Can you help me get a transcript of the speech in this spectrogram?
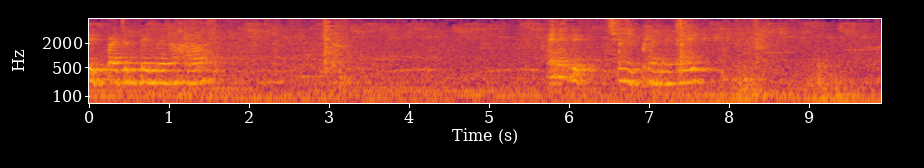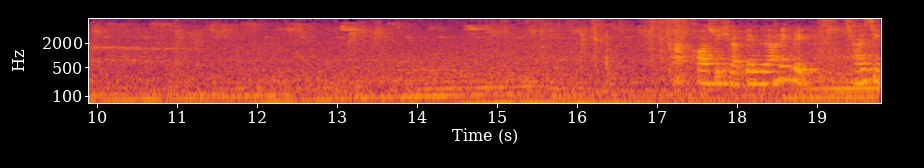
ติดไปจนเต็มเลยนะคะให้เด็กๆฉีกแผ่นเล็กๆ อะพอ สีเขียวเต็มแล้วให้เด็กๆใช้สี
